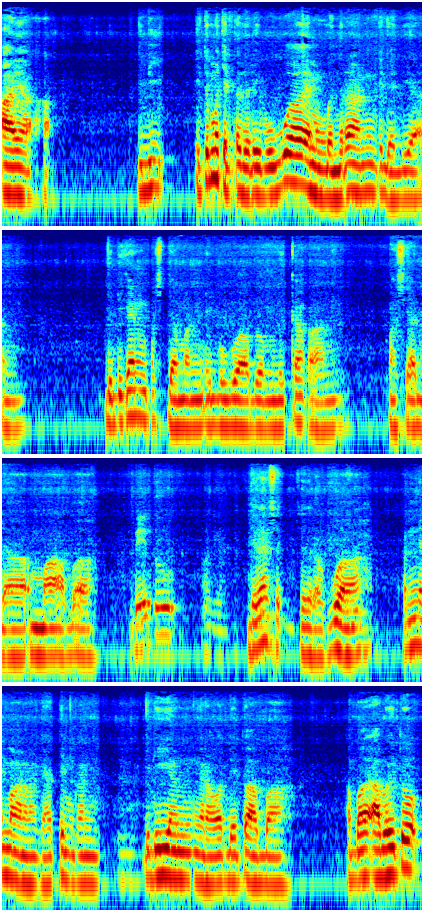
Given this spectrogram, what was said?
A ya A. jadi itu mah cerita dari ibu gua emang beneran kejadian. Jadi kan pas zaman ibu gua belum menikah kan masih ada emak abah. B itu dia kan saudara gua. Kan emang anak yatim kan. Jadi yang ngerawat dia itu abah. Abah abah itu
